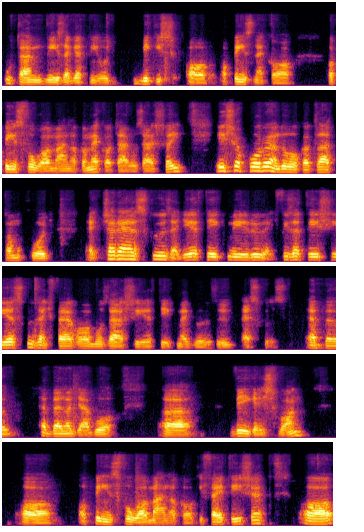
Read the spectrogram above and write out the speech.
után nézegetni, hogy mik is a, a pénznek a, a pénz fogalmának a meghatározásai, és akkor olyan dolgokat láttam, hogy egy csereeszköz, egy értékmérő, egy fizetési eszköz, egy felhalmozási érték megőrző eszköz. Ebben, ebben nagyjából uh, vége is van a, a pénz fogalmának a kifejtése. A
